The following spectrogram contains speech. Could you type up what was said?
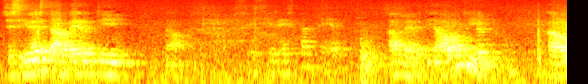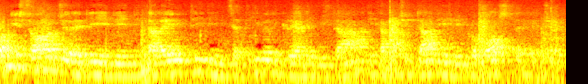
Se si resta aperti, no. Se si resta aperti. Aperti a ogni, a ogni sorgere di, di, di, talenti, di iniziative, di creatività, di capacità, di, di proposte, eccetera.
